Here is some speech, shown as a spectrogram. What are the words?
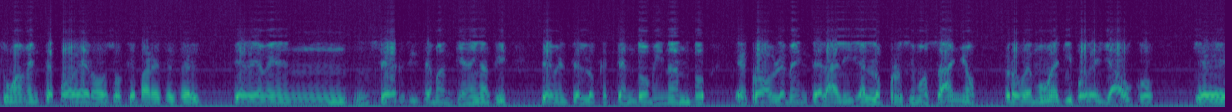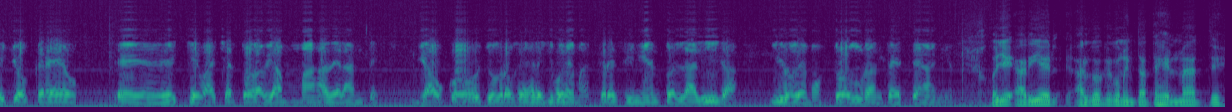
sumamente poderosos que parece ser que deben ser, si se mantienen así, deben ser los que estén dominando eh, probablemente la liga en los próximos años. Pero vemos un equipo de Yauco que yo creo eh, que va a echar todavía más adelante. Yauco yo creo que es el equipo de más crecimiento en la liga y lo demostró durante este año. Oye, Ariel, algo que comentaste el martes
